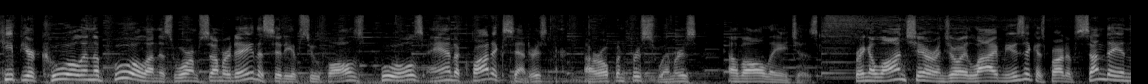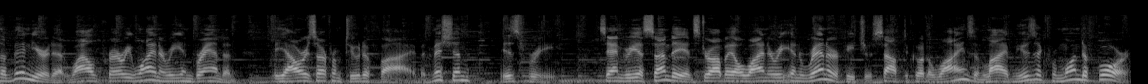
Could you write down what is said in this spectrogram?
Keep your cool in the pool on this warm summer day. The city of Sioux Falls pools and aquatic centers are open for swimmers of all ages. Bring a lawn chair, enjoy live music as part of Sunday in the Vineyard at Wild Prairie Winery in Brandon. The hours are from 2 to 5. Admission is free. Sangria Sunday at Strawbale Winery in Renner features South Dakota wines and live music from 1 to 4.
